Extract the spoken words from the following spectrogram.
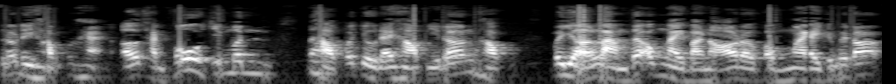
nó đi học ở thành phố Hồ Chí Minh nó học ở trường đại học gì đó nó học bây giờ nó làm tới ông này bà nọ rồi còn mày cho cái đó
